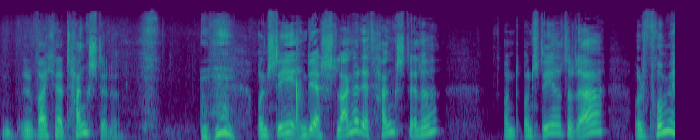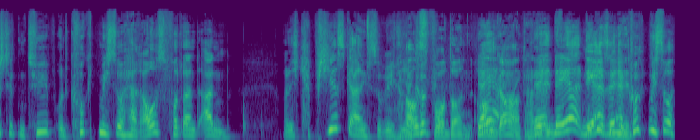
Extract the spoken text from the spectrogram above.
war ich in der Tankstelle und stehe in der Schlange der Tankstelle und, und stehe so da und vor mir steht ein Typ und guckt mich so herausfordernd an. Und ich kapier's gar nicht so richtig. Er guckt- Herausfordern? Ja, Oh ja, Gott, hat ja, er einen naja, nee, also er guckt mich so,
